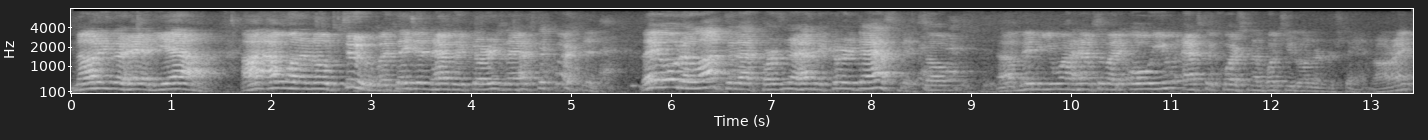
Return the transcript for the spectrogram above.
Nodding their head, yeah, I, I wanna know too, but they didn't have the courage to ask the question. They owed a lot to that person that had the courage to ask it, so, uh, maybe you wanna have somebody owe you, ask the question of what you don't understand, all right?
